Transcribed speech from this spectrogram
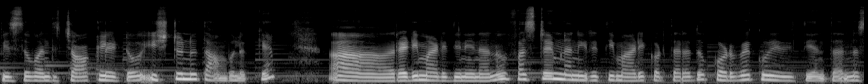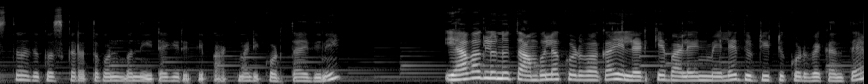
ಪೀಸು ಒಂದು ಚಾಕ್ಲೇಟು ಇಷ್ಟನ್ನು ತಾಂಬೂಲಕ್ಕೆ ರೆಡಿ ಮಾಡಿದ್ದೀನಿ ನಾನು. ಫಸ್ಟ್ ಟೈಮ್ ನಾನು ಈ ರೀತಿ ಮಾಡಿ ಕೊಡ್ತಾ ಇರೋದು. ಕೊಡಬೇಕು ಈ ರೀತಿ ಅಂತ ಅನ್ನಿಸ್ತು. ಅದಕ್ಕೋಸ್ಕರ ತೊಗೊಂಡು ಬಂದು ನೀಟಾಗಿ ಈ ರೀತಿ ಪ್ಯಾಕ್ ಮಾಡಿ ಕೊಡ್ತಾ ಇದ್ದೀನಿ. ಯಾವಾಗ್ಲೂ ತಾಂಬೂಲ ಕೊಡುವಾಗ ಎಲ್ಲಡಿಕೆ ಬಾಳೆಹಣ್ಣು ಮೇಲೆ ದುಡ್ಡಿಟ್ಟು ಕೊಡಬೇಕಂತೆ.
